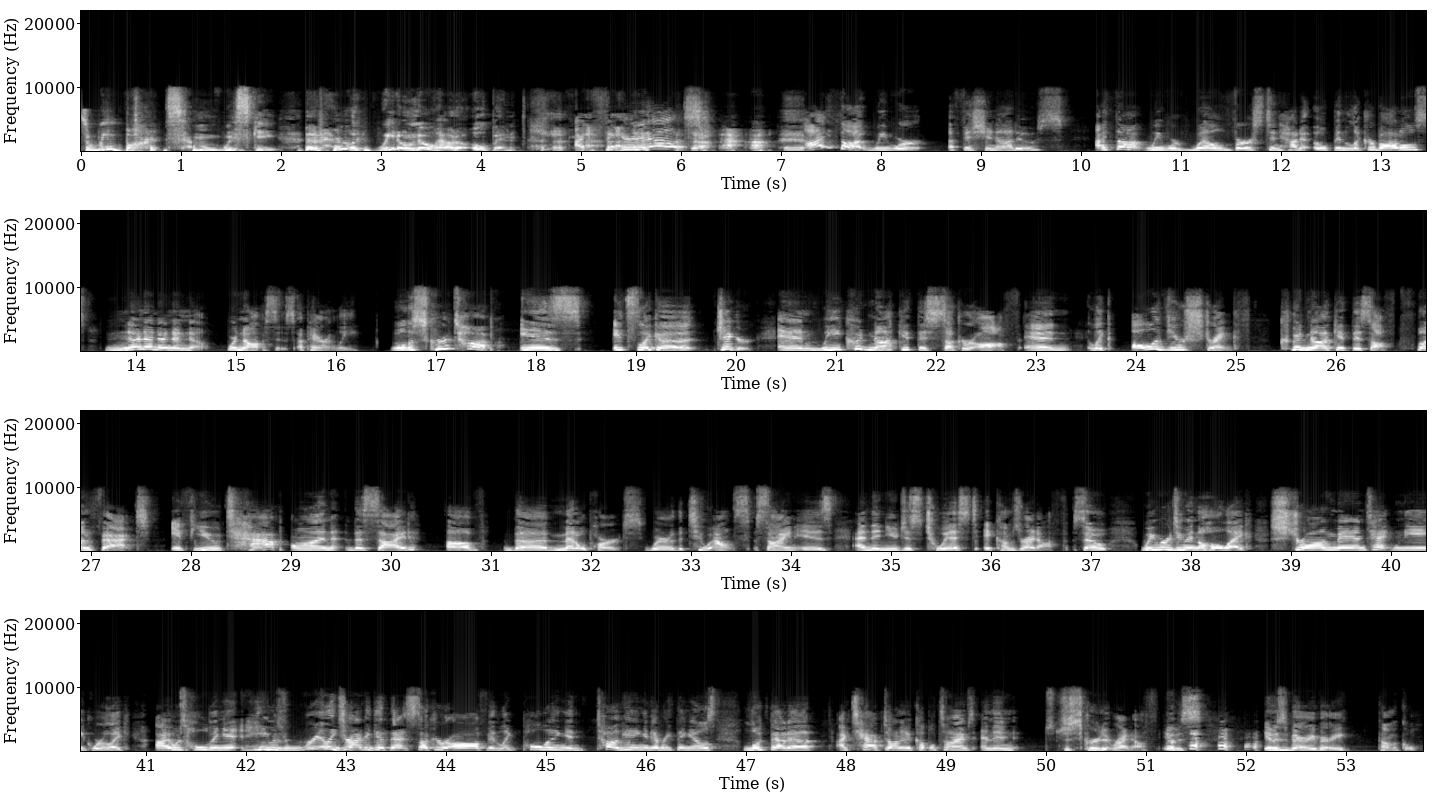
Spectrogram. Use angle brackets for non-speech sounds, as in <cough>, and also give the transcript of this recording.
So we <laughs> bought some whiskey that apparently we don't know how to open. I figured it out. <laughs> I thought we were aficionados. I thought we were well versed in how to open liquor bottles. No, no, no, no, no. We're novices, apparently. Well, the screw top is, it's like a jigger. And we could not get this sucker off. And like all of your strength could not get this off. Fun fact, if you tap on the side of the metal part where the two ounce sign is and then you just twist, it comes right off. So we were doing the whole like strongman technique where like I was holding it and he was really trying to get that sucker off and like pulling and tugging and everything else. Looked that up. I tapped on it a couple times and then just screwed it right off. It was, <laughs> it was very, very comical.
